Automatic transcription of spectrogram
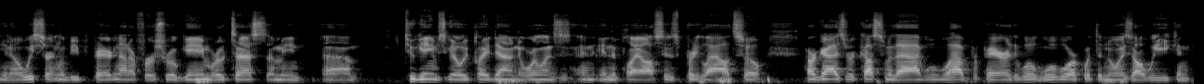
you know, we certainly be prepared. Not our first road game, road test. I mean, um, two games ago we played down in New Orleans in, in, the playoffs. It was pretty loud, so our guys are accustomed to that. We'll, we'll have prepared. We'll, we'll work with the noise all week, and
